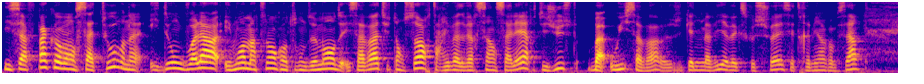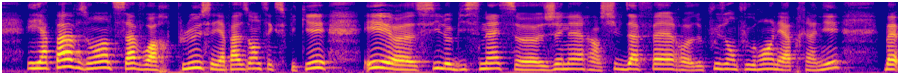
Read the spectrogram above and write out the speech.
ils savent pas comment ça tourne. Et donc voilà. Et moi maintenant, quand on me demande, et ça va, tu t'en sors, t'arrives à te verser un salaire, je dis juste, bah oui, ça va, je gagne ma vie avec ce que je fais, c'est très bien comme ça. Et il n'y a pas besoin de savoir plus et il n'y a pas besoin de s'expliquer. Et euh, si le business euh, génère un chiffre d'affaires euh, de plus en plus grand année après année, bah,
